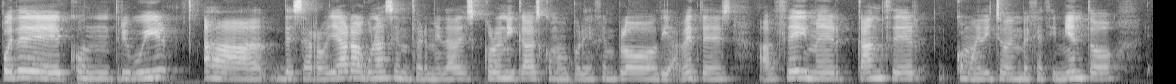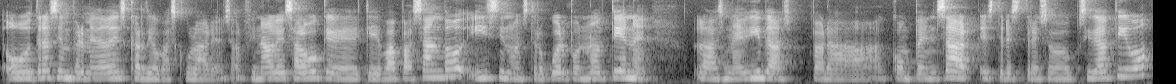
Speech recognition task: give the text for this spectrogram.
puede contribuir a desarrollar algunas enfermedades crónicas como por ejemplo diabetes, Alzheimer, cáncer, como he dicho, envejecimiento, otras enfermedades cardiovasculares. Al final es algo que, que va pasando y si nuestro cuerpo no tiene las medidas para compensar este estrés oxidativo,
